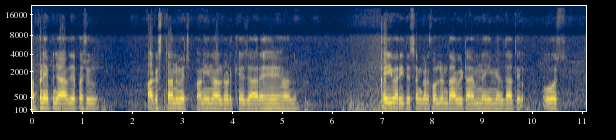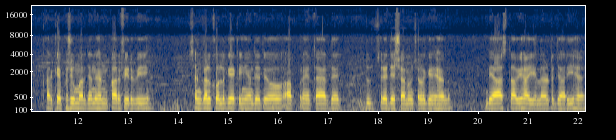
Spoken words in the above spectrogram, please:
ਆਪਣੇ ਪੰਜਾਬ ਦੇ ਪਸ਼ੂ ਪਾਕਿਸਤਾਨ ਵਿੱਚ ਪਾਣੀ ਨਾਲ ਰੁੜ ਕੇ ਜਾ ਰਹੇ ਹਨ। ਕਈ ਵਾਰੀ ਤੇ ਸੰਗਲ ਖੋਲਣ ਦਾ ਵੀ ਟਾਈਮ ਨਹੀਂ ਮਿਲਦਾ ਤੇ ਉਸ ਕਰਕੇ ਪਸ਼ੂ ਮਰ ਜਾਂਦੇ ਹਨ, ਪਰ ਫਿਰ ਵੀ ਸੰਗਲ ਖੁੱਲ ਗਏ ਕਈਆਂ ਦੇ ਤੇ ਉਹ ਆਪਣੇ ਤੈਰਦੇ ਦੂਸਰੇ ਦੇਸ਼ਾਂ ਨੂੰ ਚਲ ਗਏ ਹਨ। ਬਿਆਸ ਦਾ ਵੀ ਹਾਈ ਅਲਰਟ ਜਾਰੀ ਹੈ।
